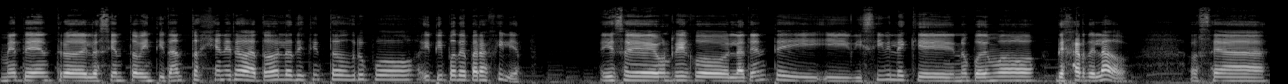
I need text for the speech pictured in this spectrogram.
mete dentro de los ciento veintitantos géneros a todos los distintos grupos y tipos de parafilia. Y ese es un riesgo latente y, visible que no podemos dejar de lado. O sea,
